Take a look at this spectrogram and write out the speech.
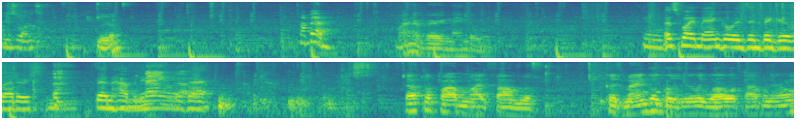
I like these ones. Yeah. Not bad. Mine are very mango-y. Mm. That's why mango is in bigger letters than habanero. Mango. I bet. That's the problem I've found with, because mango goes really well with habanero,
